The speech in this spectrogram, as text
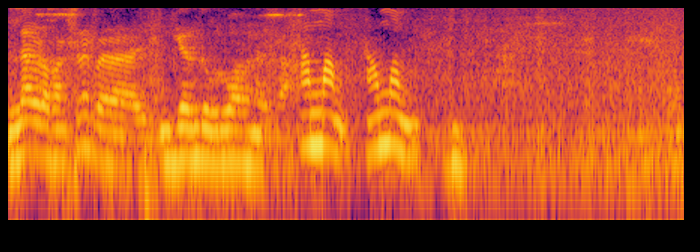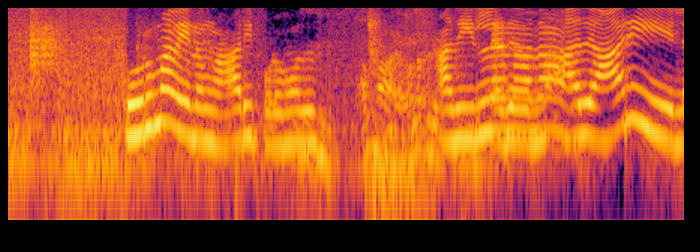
எல்லாரோட ஃபங்க்ஷனும் இப்போ இங்கேருந்து உருவாகணும் இருக்கான் ஆமாம் ஆமாம் பொறுமை வேணுங்க ஆரி போடும்போது. அது இல்லைன்னா தான் அது ஆரியில்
